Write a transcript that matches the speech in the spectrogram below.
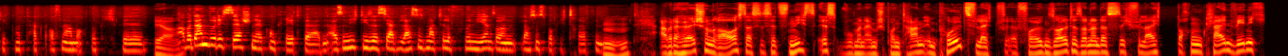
die Kontaktaufnahme auch wirklich will. Ja. Aber dann würde ich sehr schnell konkret werden. Also nicht dieses, ja, lass uns mal telefonieren, sondern lass uns wirklich treffen. Mhm. Aber da höre ich schon raus, dass es jetzt nichts ist, wo man einem spontanen Impuls vielleicht äh, folgen sollte, sondern dass sich vielleicht doch ein klein wenig,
